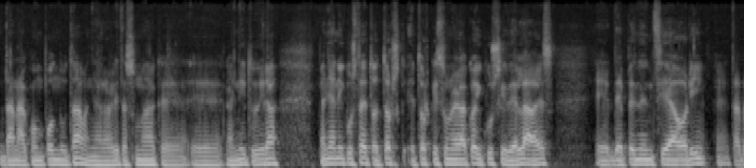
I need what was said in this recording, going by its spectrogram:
dana konponduta, baina larritasunak e, e, gainditu dira, baina nik uste etorkizunerako ikusi dela, ez? E, dependentzia hori, eta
